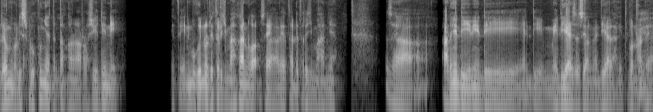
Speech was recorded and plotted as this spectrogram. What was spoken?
beliau menulis bukunya tentang Harun ar-Rasyid ini. Itu, ini buku udah diterjemahkan kok, saya lihat ada terjemahannya. Saya artinya di ini di di media sosial media lah gitu pernah okay. ada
